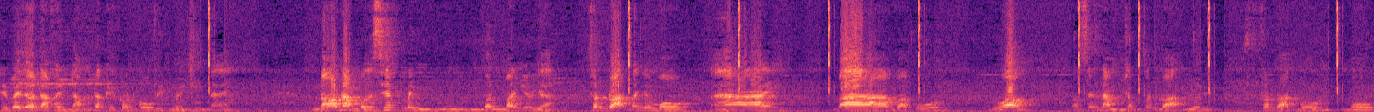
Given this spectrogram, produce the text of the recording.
Thế bây giờ ta phải nắm được cái con Covid 19 này. Nó nằm ở xếp mình mình bao nhiêu nhỉ? Phân đoạn bao nhiêu? Một hai ba và bốn đúng không? Nó sẽ nằm trong phân đoạn 10 phân đoạn 4 1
